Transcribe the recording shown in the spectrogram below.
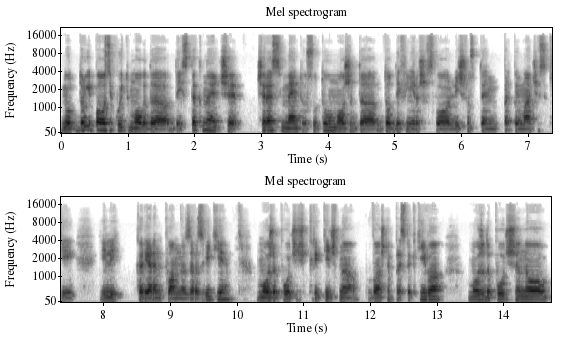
Но други ползи, които мога да, да изтъкна е, че чрез менторството може да додефинираш своя личностен, предприемачески или кариерен план за развитие, може да получиш критична външна перспектива, може да получиш едно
